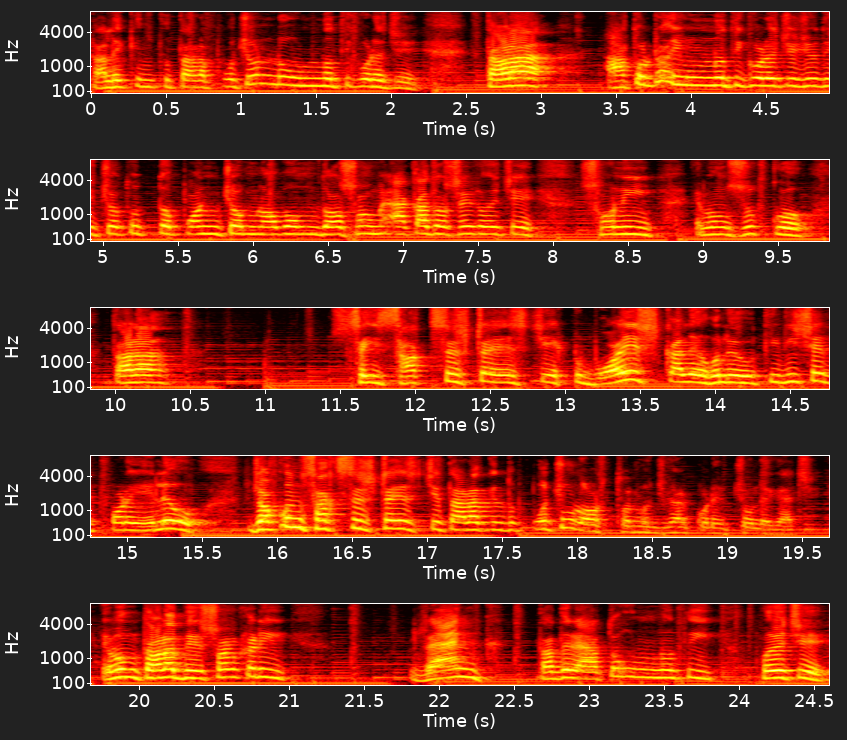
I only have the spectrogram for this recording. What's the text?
তাহলে কিন্তু তারা প্রচণ্ড উন্নতি করেছে। তারা এতটাই উন্নতি করেছে যদি চতুর্থ, পঞ্চম, নবম, দশম, একাদশে রয়েছে শনি এবং শুক্র, তারা সেই সাকসেসটা এসছে একটু বয়সকালে হলেও, তিরিশের পরে এলেও যখন সাকসেসটা এসছে, তারা কিন্তু প্রচুর অর্থ রোজগার করে চলে গেছে। এবং তারা বেসরকারি র্যাঙ্ক তাদের এত উন্নতি হয়েছে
